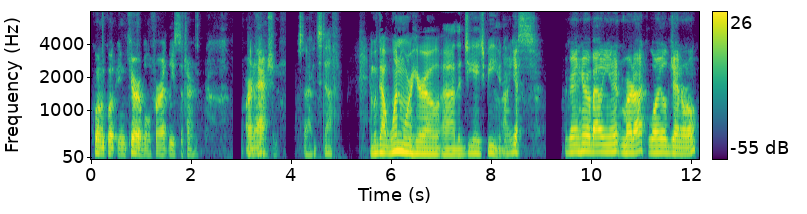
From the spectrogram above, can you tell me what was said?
quote unquote incurable for at least a turn or an action. So Good stuff. And we've got one more hero, uh, the GHB unit. Uh, yes. The Grand Hero Battle Unit, Murdoch, Loyal General.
